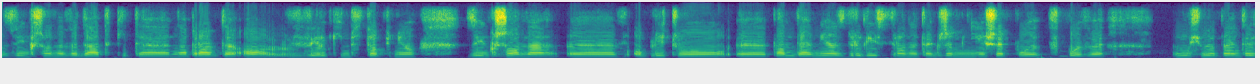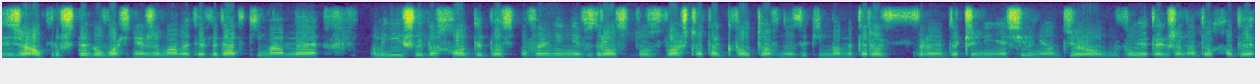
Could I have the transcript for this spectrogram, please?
zwiększone wydatki, te naprawdę o w wielkim stopniu zwiększone e, w obliczu pandemii, a z drugiej strony także mniejsze wpływy. Musimy pamiętać, że oprócz tego właśnie, że mamy te wydatki, mamy mniejsze dochody, bo spowolnienie wzrostu, zwłaszcza tak gwałtowne, z jakim mamy teraz do czynienia, silnie oddziałuje także na dochody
